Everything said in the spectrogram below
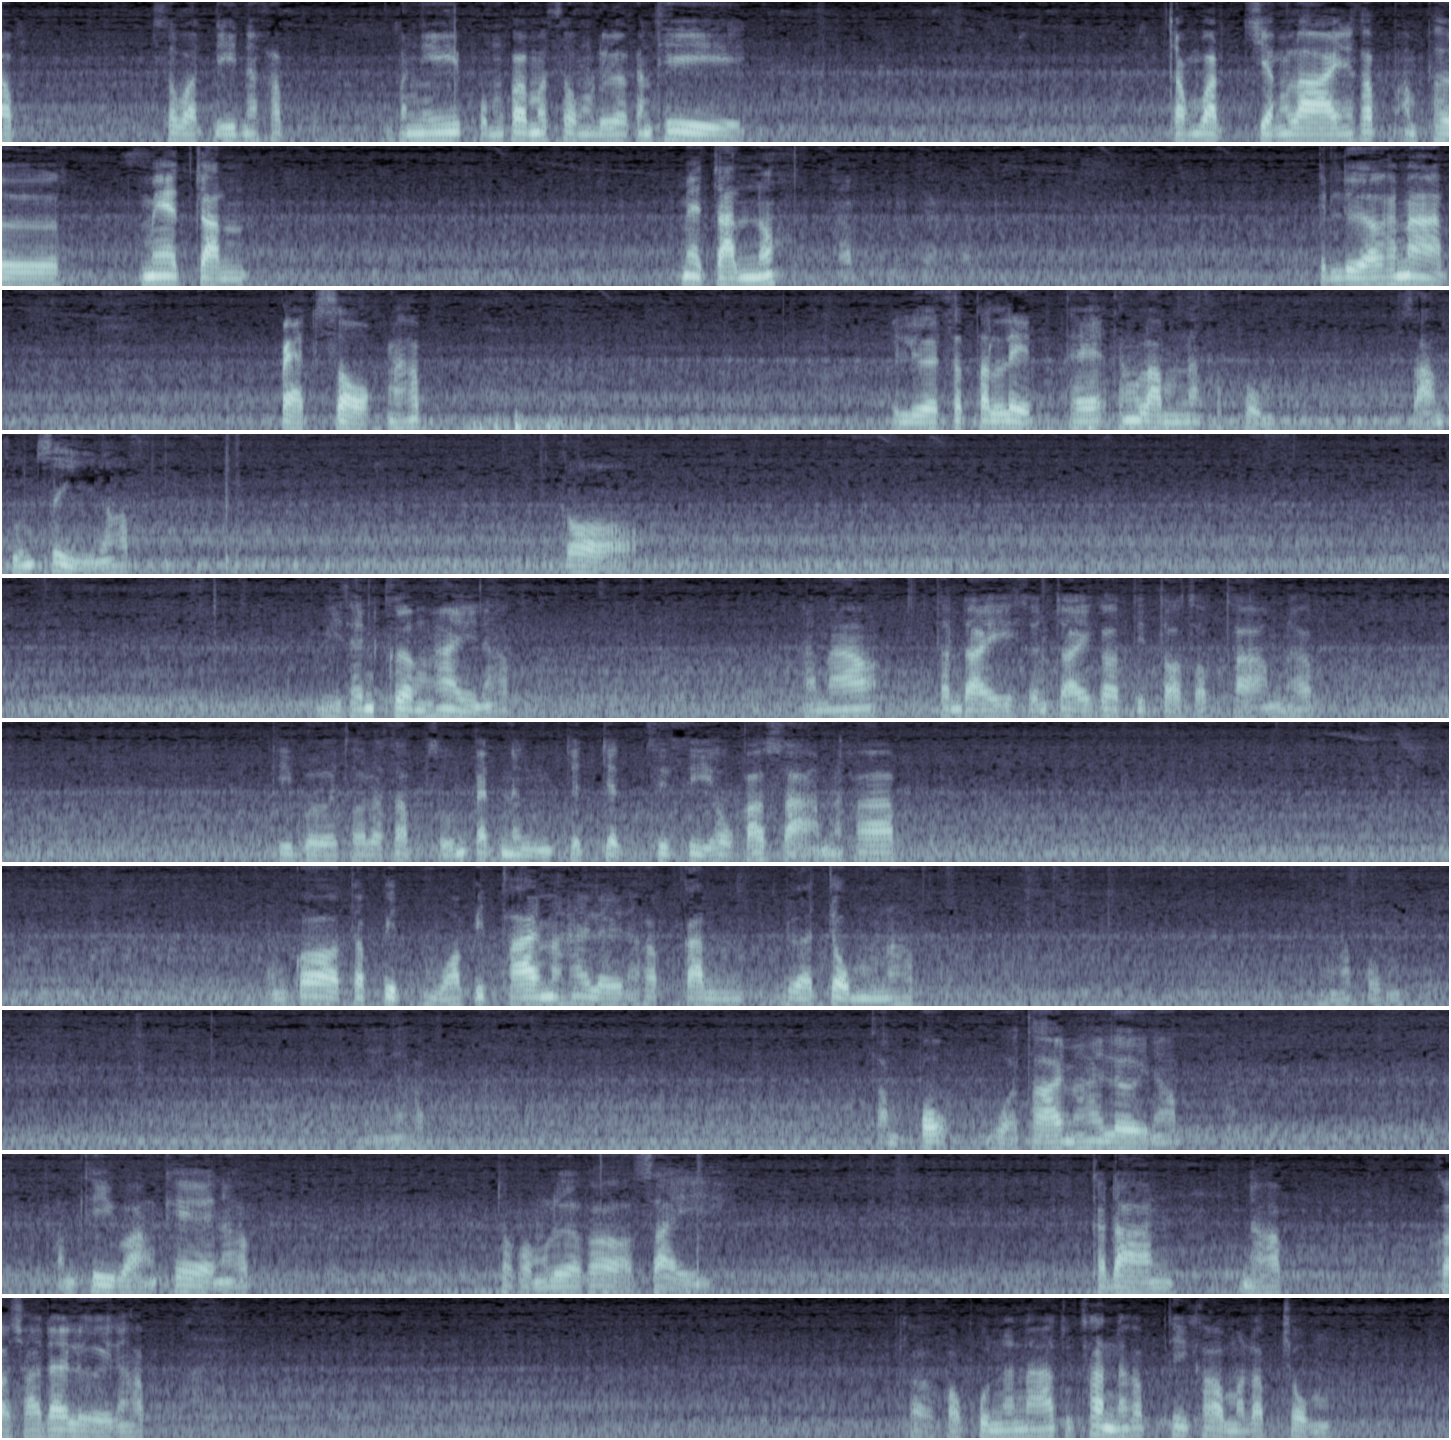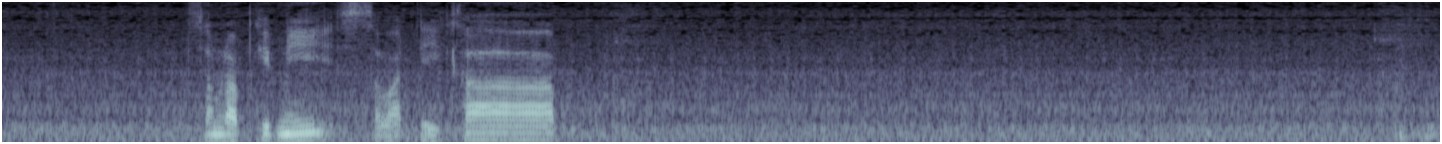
ครับ สวัสดีนะครับ วันนี้ผมก็มาส่งเรือกันที่ จังหวัดเชียงรายนะครับอำเภอแม่จันทน์แม่จันทน์เนาะครับรู้จักครับ เป็นเรือขนาด8ศอกนะครับ เป็นเรือสแตนเลสแท้ทั้งลำนะครับผม304นะครับ ก็ มีแท่นเครื่องให้นะครับถ้านท่านใดสนใจก็ติดต่อสอบถามนะครับ ที่เบอร์โทรศัพท์ 0817744693 นะครับ ผมก็จะปิดหัวปิดท้ายมาให้เลยนะครับ กันเรือจมนะครับนะครับผมนี่นะครับทำโป๊ะหัวท้ายมาให้เลยนะครับทำที่วางแค่นะครับ เจ้าของเรือก็ใส่กระดานนะครับ ก็ใช้ได้เลยนะครับก็ขอบคุณนะนะทุกท่านนะครับที่เข้ามารับชมสำหรับคลิปนี้ สวัสดีครับ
